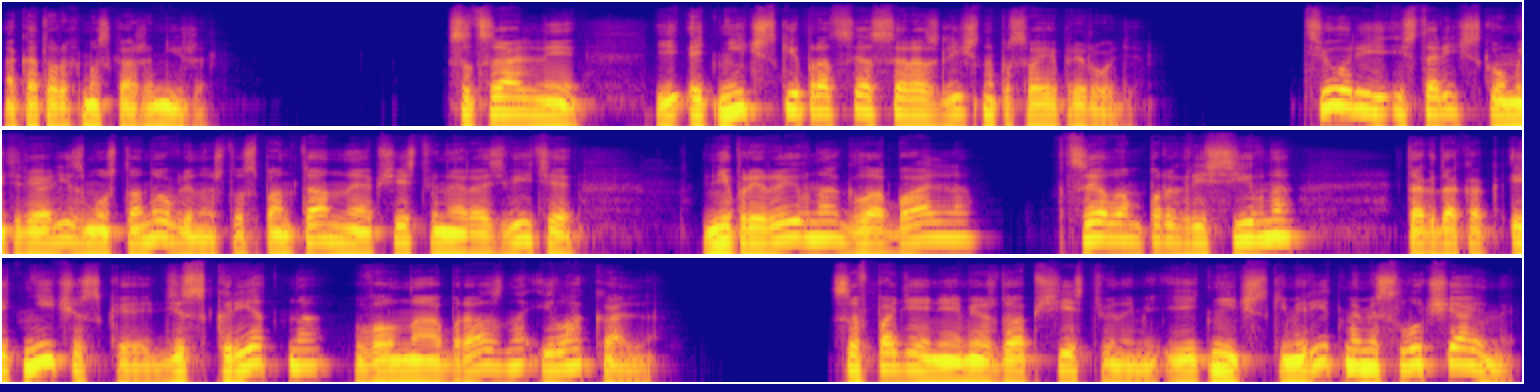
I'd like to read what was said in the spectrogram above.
о которых мы скажем ниже. Социальные и этнические процессы различны по своей природе. Теорией исторического материализма установлено, что спонтанное общественное развитие – непрерывно, глобально, в целом прогрессивно, тогда как этническое дискретно, волнообразно и локально. Совпадения между общественными и этническими ритмами случайны,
